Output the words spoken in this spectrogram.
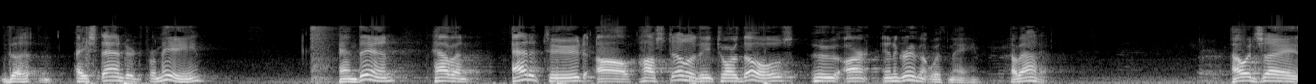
the a standard for me, and then have an attitude of hostility toward those who aren't in agreement with me about it. I would say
